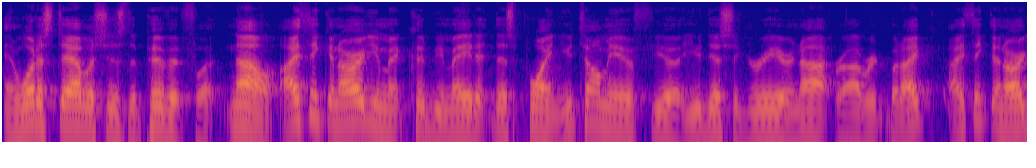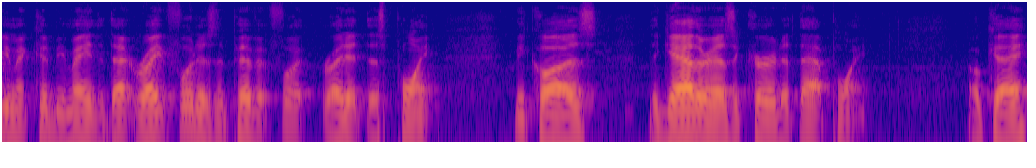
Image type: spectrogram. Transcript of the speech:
and what establishes the pivot foot. Now, I think an argument could be made at this point. You tell me if you, you disagree or not, Robert, but I, I think an argument could be made that that right foot is the pivot foot right at this point because the gather has occurred at that point. Okay?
